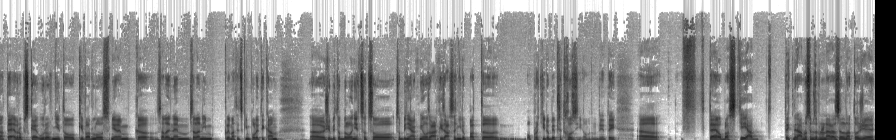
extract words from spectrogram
na té evropské úrovni to kivadlo směrem k zeleným, zeleným klimatickým politikám, že by to bylo něco, co, co by nějak mělo nějaký zásadní dopad eh, oproti době předchozí. Ty, v té oblasti já teď nedávno jsem zrovna narazil na to, že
